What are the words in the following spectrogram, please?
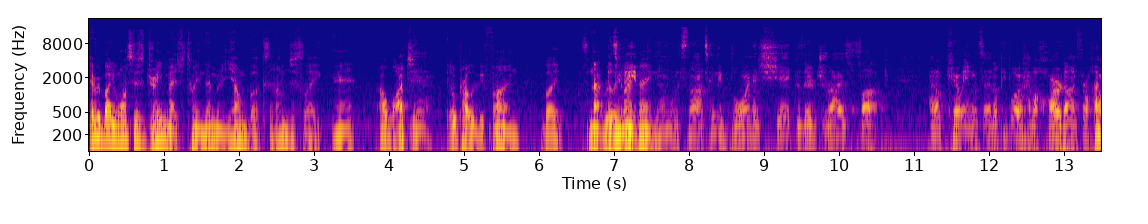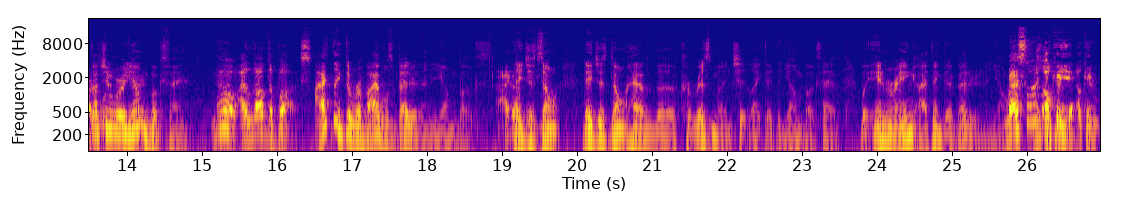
everybody wants this dream match between them and the Young Bucks, and I'm just like, eh, I'll watch it. Yeah. It'll probably be fun, but it's not really It's my be- thing. No, it's not. It's gonna be boring as shit because they're dry as fuck. I don't care what anyone says. I know people have a hard on for I thought you were a Young Bucks fan. No, I love the Bucks. I think the revival's better than the Young Bucks. I don't They just so. don't. They just don't have the charisma and shit like that the Young Bucks have. But in ring, I think they're better than the Young Wrestlers, Bucks. Okay, yeah, okay.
